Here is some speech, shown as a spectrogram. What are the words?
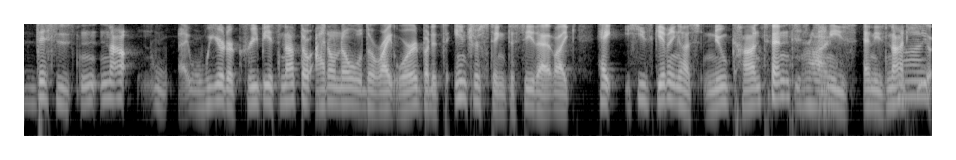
this is not weird or creepy. It's not the I don't know the right word, but it's interesting to see that like, hey, he's giving us new content Right. and he's and he's not here.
